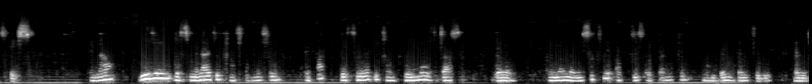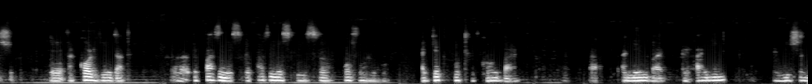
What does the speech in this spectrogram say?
space. And now, using the similarity transformation, in fact, the similarity transformation remove just the, non-unicity of this operator and bring them to the Hermitian. Uh, I call here that uh, the fuzziness. The fuzziness is uh, also removed. I get what we call by uh, a name by a hiding Hermitian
